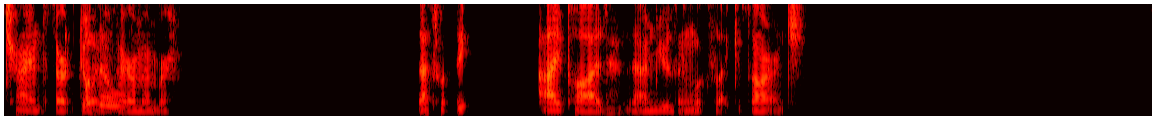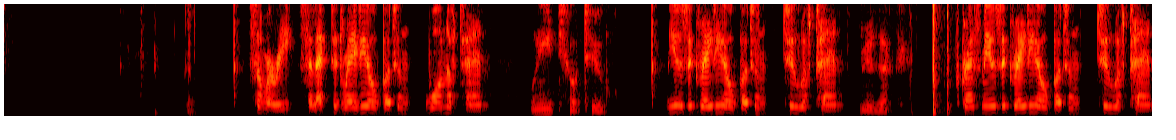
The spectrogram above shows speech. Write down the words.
try and start oh, doing no. if I remember. That's what the iPod that I'm using looks like. It's orange. Summary. Selected radio button. 1 of 10. We need to go to Music radio button. 2 of 10. music. Press music radio button. 2 of 10.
